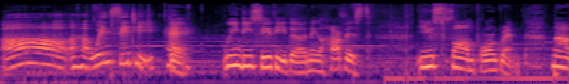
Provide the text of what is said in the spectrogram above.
哦，wind city，对。Windy City 的那个 Harvest Youth Farm Program，那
